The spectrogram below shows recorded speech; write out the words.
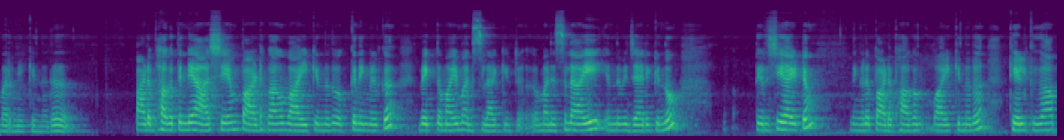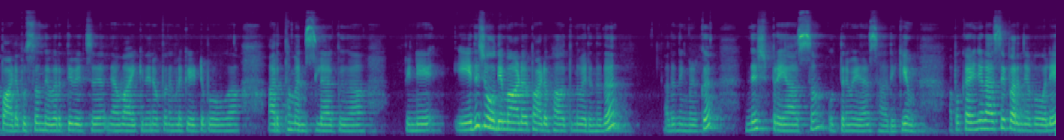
വർണിക്കുന്നത്. പാഠഭാഗത്തിന്റെ ആശയം പാഠഭാഗം വായിക്കുന്നതും ഒക്കെ നിങ്ങൾക്ക് വ്യക്തമായി മനസ്സിലാക്കിയിട്ട് മനസ്സിലായി എന്ന് വിചാരിക്കുന്നു. തീർച്ചയായിട്ടും നിങ്ങൾ പാഠഭാഗം വായിക്കുന്നത് കേൾക്കുക പാഠപുസ്തകം നിവർത്തി വെച്ച് ഞാൻ വായിക്കുന്നതിനൊപ്പം നിങ്ങൾ കേട്ടു പോവുക അർത്ഥം മനസ്സിലാക്കുക. പിന്നെ ഏത് ചോദ്യമാണ് പാഠഭാഗത്തു നിന്ന് വരുന്നത്? അത് നിങ്ങൾക്ക് നിഷ്പ്രയാസം ഉത്തരം എഴുതാൻ സാധിക്കും. അപ്പോൾ കഴിഞ്ഞ ക്ലാസ്സിൽ പറഞ്ഞ പോലെ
